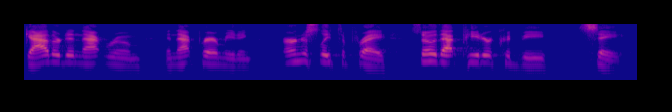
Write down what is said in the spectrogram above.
gathered in that room, in that prayer meeting, earnestly to pray so that Peter could be saved.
